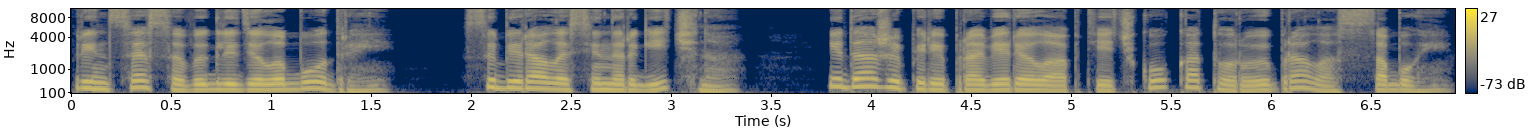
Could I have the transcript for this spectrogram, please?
принцесса выглядела бодрой, собиралась энергично и даже перепроверила аптечку, которую брала с собой.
